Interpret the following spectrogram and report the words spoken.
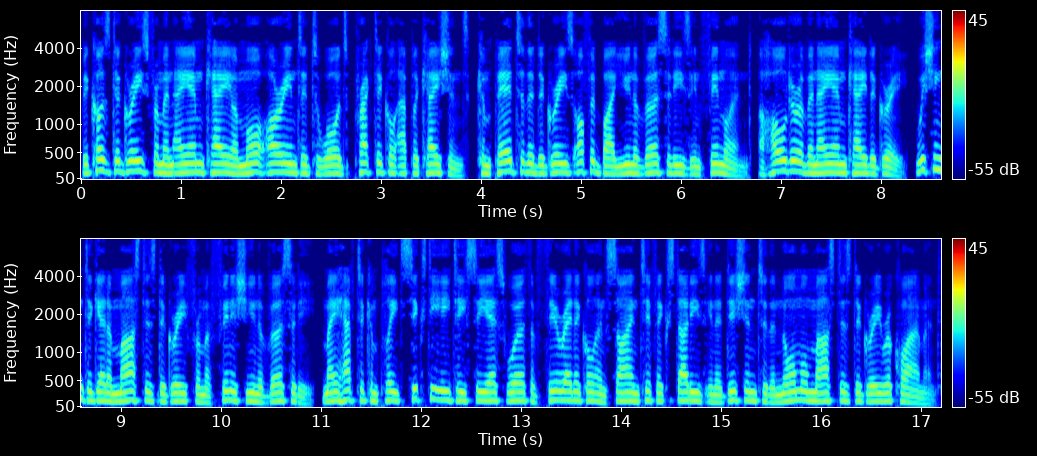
Because degrees from an AMK are more oriented towards practical applications, compared to the degrees offered by universities in Finland, a holder of an AMK degree, wishing to get a master's degree from a Finnish university, may have to complete 60 ETCS worth of theoretical and scientific studies in addition to the normal master's degree requirement.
